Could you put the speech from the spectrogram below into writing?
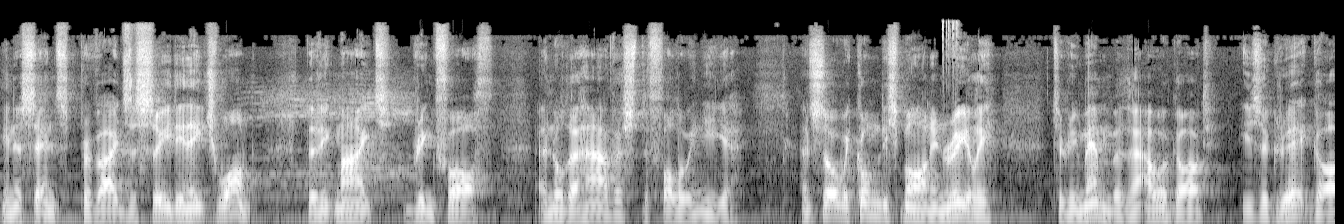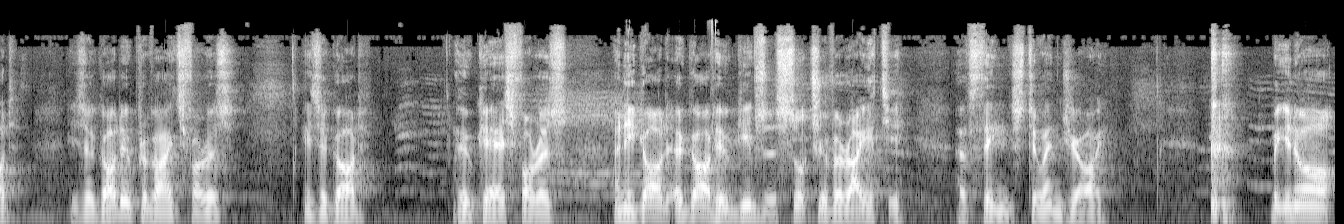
in a sense, provides the seed in each one that it might bring forth another harvest the following year. And so we come this morning really to remember that our God is a great God. He's a God who provides for us. He's a God who cares for us. And a God, a God who gives us such a variety of things to enjoy. but you know,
